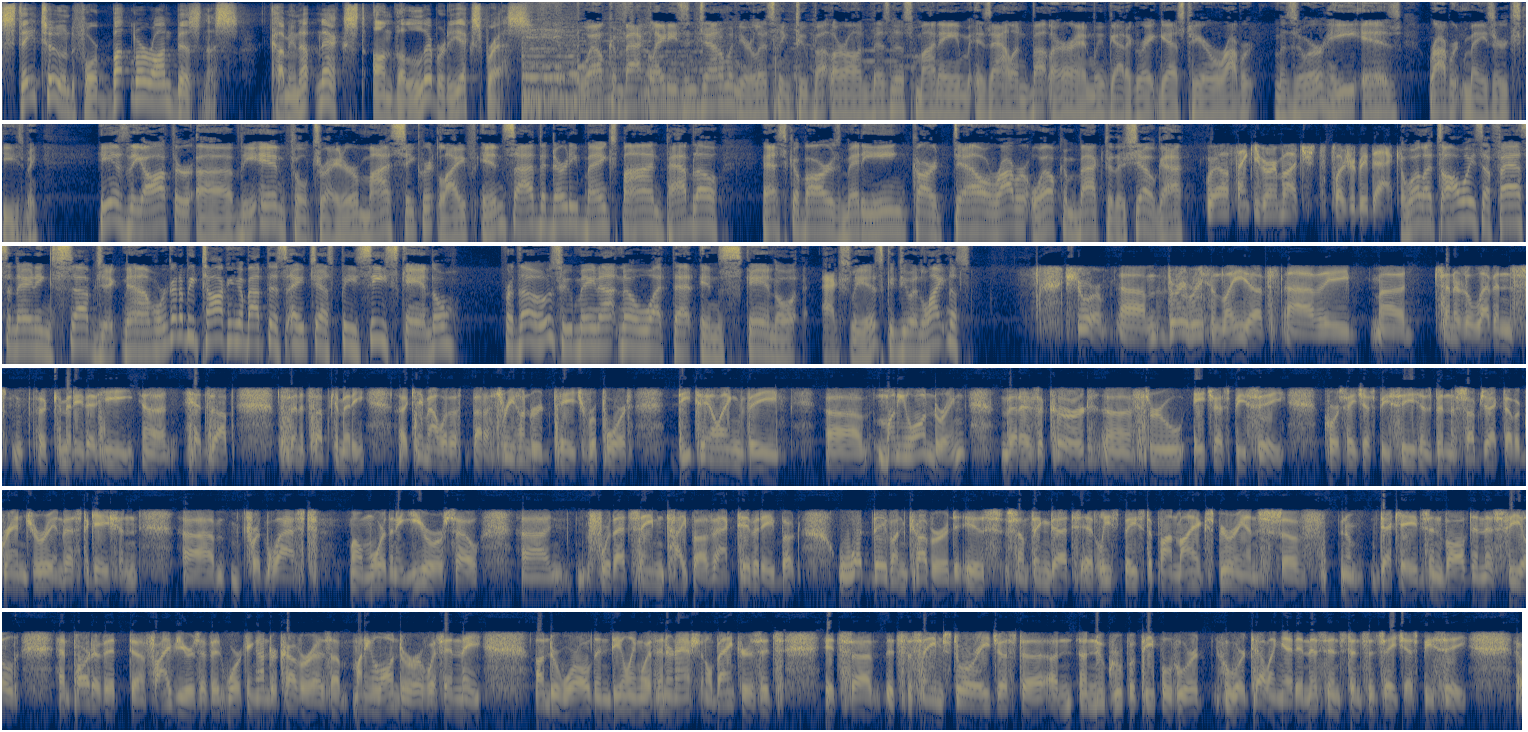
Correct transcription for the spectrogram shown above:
Stay tuned for Butler on Business. Coming up next on the Liberty Express. Welcome back, ladies and gentlemen. You're listening to Butler on Business. My name is Alan Butler, and we've got a great guest here, Robert Mazur. He is Robert Mazer, excuse me. He is the author of The Infiltrator My Secret Life Inside the Dirty Banks Behind Pablo Escobar's Medellin Cartel. Robert, welcome back to the show, guy. Well, thank you very much. It's a pleasure to be back. Well, it's always a fascinating subject. Now, we're going to be talking about this HSBC scandal. For those who may not know what that in scandal actually is, could you enlighten us? Sure. Um, very recently, uh, uh, the uh, Senator Levin's the committee that he uh, heads up, the Senate subcommittee, uh, came out with a, about a 300-page report detailing the uh, money laundering that has occurred uh, HSBC. Of course, HSBC has been the subject of a grand jury investigation um, for the last well, more than a year or so uh, for that same type of activity. But what they've uncovered is something that, at least based upon my experience of you know, decades involved in this field, and part of it, uh, five years of it, working undercover as a money launderer within the underworld and dealing with international bankers. It's it's uh, it's the same story, just a, a, a new group of people who are who are telling it. In this instance, it's HSBC.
